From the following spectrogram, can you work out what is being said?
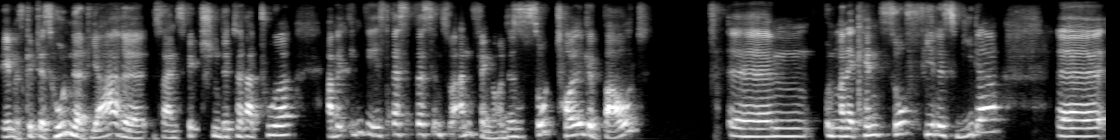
eben, es gibt jetzt 100 Jahre Science-Fiction-Literatur, aber irgendwie ist das, das sind so Anfänge und das ist so toll gebaut ähm, und man erkennt so vieles wieder. Äh,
